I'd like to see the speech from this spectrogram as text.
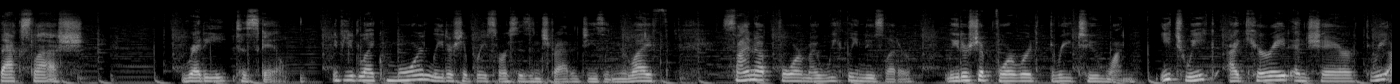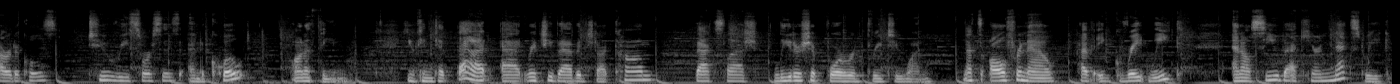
backslash ready to scale. If you'd like more leadership resources and strategies in your life, sign up for my weekly newsletter, Leadership Forward 321. Each week, I curate and share three articles, two resources, and a quote on a theme. You can get that at richiebabbage.com backslash leadership forward 321. That's all for now. Have a great week, and I'll see you back here next week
